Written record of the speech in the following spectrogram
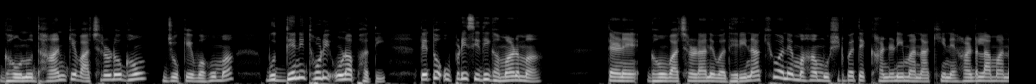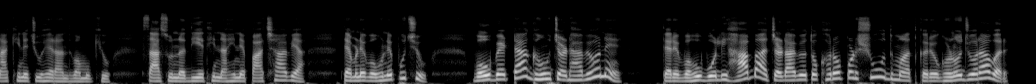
ઘઉંનું ધાન કે વાછરડો ઘઉં? જો કે વહુમાં બુદ્ધિની થોડી ઉણપ હતી. તે તો ઉપડી સીધી ઘમાણમાં તેણે ઘઉં વાછરડાને વધેરી નાખ્યું અને મહામુશીરબતે ખાંડણીમાં નાખીને, હાંડલામાં નાખીને ચૂહે રાંધવા મૂક્યું. સાસુ નદીએથી નાહીને પાછા આવ્યા. તેમણે વહુને પૂછ્યું, વહુ બેટા, ઘઉં ચઢાવ્યો ને? ત્યારે વહુ બોલી, હા બા ચડાવ્યો તો ખરો, પણ શું ઉદમાત કર્યો? ઘણો જોરાવર.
